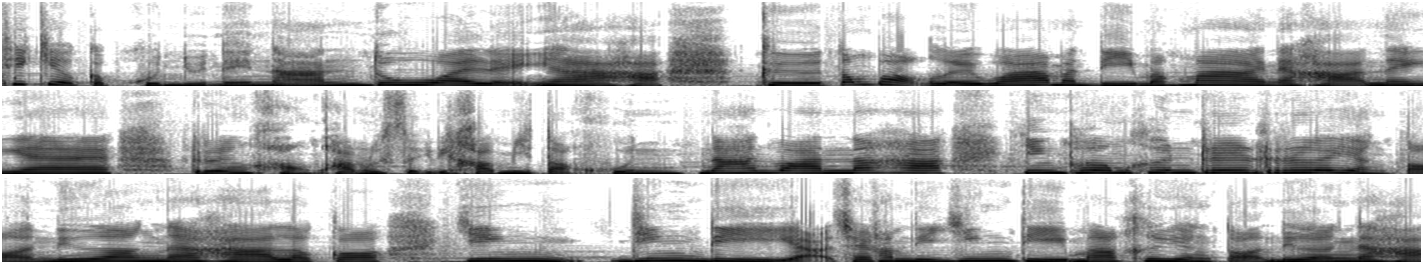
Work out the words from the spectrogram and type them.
ที่เกี่ยวกับคุณอยู่ในนั้นด้วยอะไรอย่างเงี้ยค่ะ คือต้องบอกเลยว่ามันดีมากๆนะคะ ในแง่เรื่องของความรู้สึกที่เขามีต่อคุณนานวันนะคะ ยิ่งเพิ่มขึ้นเรื่อย ๆ อย่างต่อเนื่องนะคะ แล้วก็ยิ่งยิ่งดีอะใช้คำนี้ยิ่งดีมากขึ้นอย่างต่อเนื่องนะคะ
